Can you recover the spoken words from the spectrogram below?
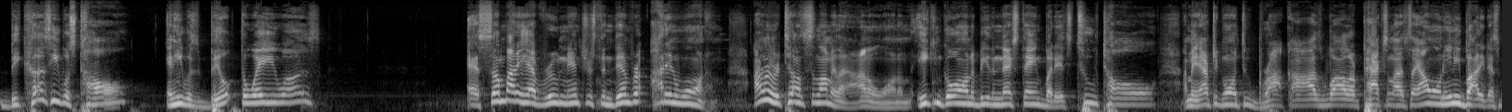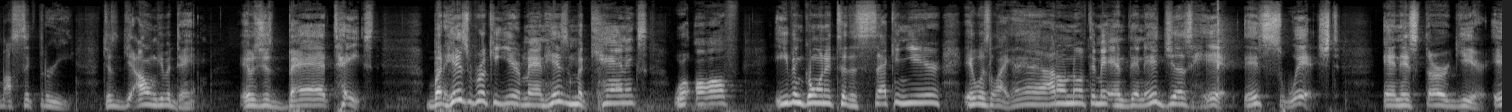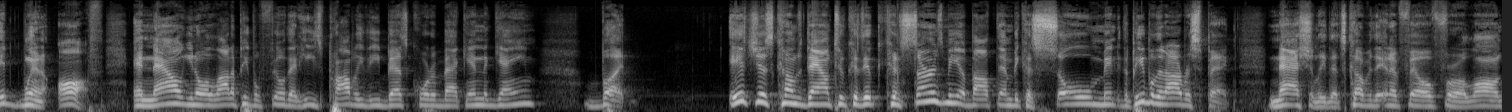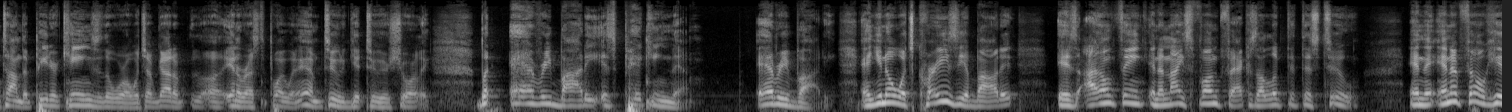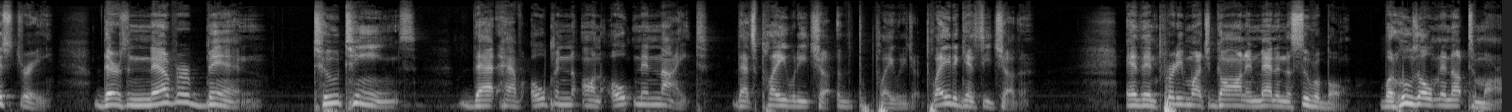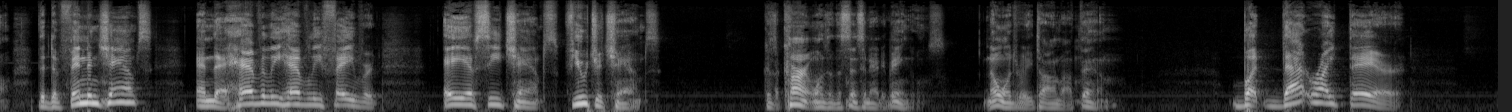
because he was tall and he was built the way he was, as somebody have rooting interest in Denver, I didn't want him. I remember telling Salami, like, I don't want him. He can go on to be the next thing, but it's too tall. I mean, after going through Brock Osweiler Paxton, I say, I don't want anybody that's about six three. Just, I don't give a damn. It was just bad taste. But his rookie year, man, his mechanics were off. Even going into the second year, it was like, eh, I don't know if they made, and then it just hit. It switched in his third year. It went off. And now, you know, a lot of people feel that he's probably the best quarterback in the game. But it just comes down to because it concerns me about them because so many the people that I respect nationally that's covered the NFL for a long time, the Peter Kings of the world, which I've got an interesting point with him too to get to here shortly. But everybody is picking them, everybody. And you know what's crazy about it is I don't think, and a nice fun fact because I looked at this too, in the NFL history, there's never been two teams that have opened on opening night that's played with each other, played with each other, played against each other, and then pretty much gone and met in the Super Bowl. But who's opening up tomorrow? The defending champs and the heavily, heavily favored AFC champs, future champs, because the current ones are the Cincinnati Bengals. No one's really talking about them. But that right there,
